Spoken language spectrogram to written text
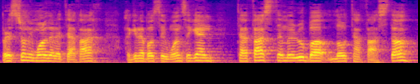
But it's certainly more than a tafach. Again, I will say once again, tafasta meruba lo tafasta.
